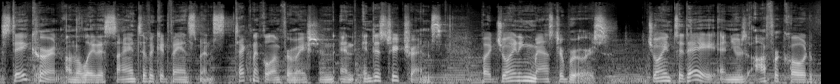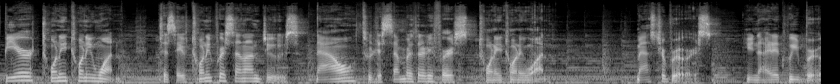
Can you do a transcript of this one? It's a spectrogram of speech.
Stay current on the latest scientific advancements, technical information, and industry trends by joining Master Brewers. Join today and use offer code BEER2021 to save 20% on dues now through December 31st, 2021. Master Brewers, United We Brew.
